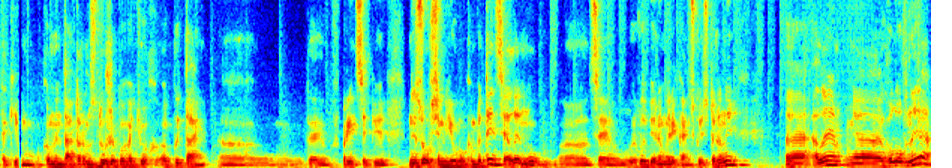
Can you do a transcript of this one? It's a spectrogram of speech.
таким коментатором з дуже багатьох питань, де, в принципі, не зовсім його компетенція, але ну, це вибір американської сторони. Е, Але е, головне,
